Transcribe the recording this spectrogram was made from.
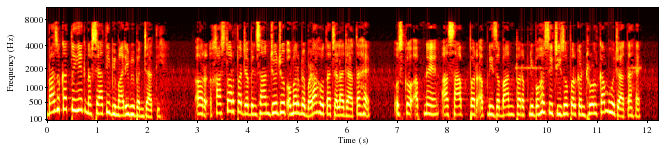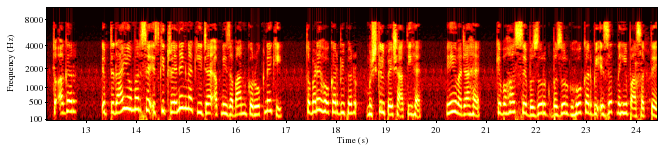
بعض اوقات تو یہ ایک نفسیاتی بیماری بھی بن جاتی ہے۔ اور خاص طور پر جب انسان جو جو عمر میں بڑا ہوتا چلا جاتا ہے اس کو اپنے آساب پر، اپنی زبان پر، اپنی بہت سی چیزوں پر کنٹرول کم ہو جاتا ہے۔ تو اگر ابتدائی عمر سے اس کی ٹریننگ نہ کی جائے اپنی زبان کو روکنے کی، تو بڑے ہو کر بھی پھر مشکل پیش آتی ہے۔ یہی وجہ ہے کہ بہت سے بزرگ بزرگ ہو کر بھی عزت نہیں پا سکتے،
